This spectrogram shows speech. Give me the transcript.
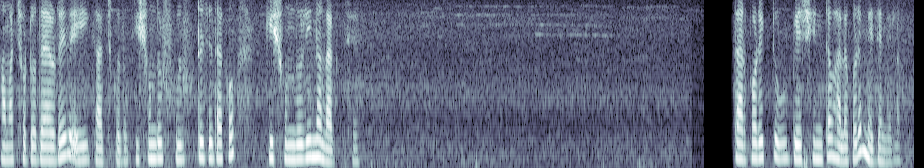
আমার ছোট দেওরের এই গাছগুলো, কি সুন্দর ফুল ফুটেছে দেখো, কি সুন্দরই না লাগছে। তারপর একটু বেসিনটা ভালো করে মেজে নিলাম।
